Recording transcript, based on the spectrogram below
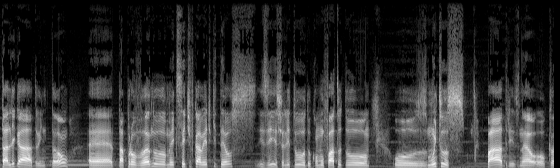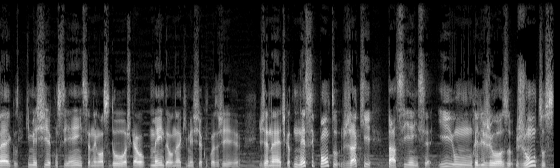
tá ligado. Então, é, tá provando meio que cientificamente que Deus existe ali tudo, como o fato do os muitos padres, né, ou clérigos que mexia com ciência, negócio do, acho que era o Mendel, né, que mexia com coisas de genética. Nesse ponto, já que tá a ciência e um religioso juntos,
